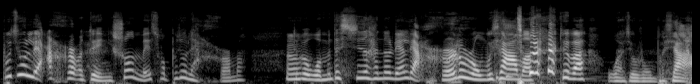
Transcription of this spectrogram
不就俩盒吗？对，你说的没错，不就俩盒吗？嗯对吧？我们的心还能连俩盒都容不下吗？对吧？我就容不下。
